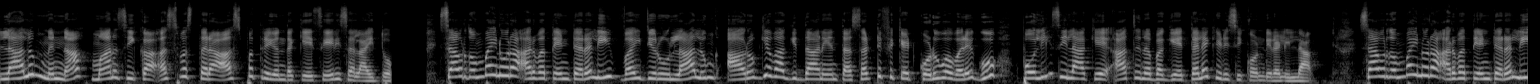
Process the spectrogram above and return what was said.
ಲಾಲುಂಗ್ನನ್ನ ಮಾನಸಿಕ ಅಸ್ವಸ್ಥರ ಆಸ್ಪತ್ರೆಯೊಂದಕ್ಕೆ ಸೇರಿಸಲಾಯಿತು. ಸಾವಿರದ ಒಂಬೈನೂರ ಅರವತ್ತೆಂಟರಲ್ಲಿ ವೈದ್ಯರು ಲಾಲುಂಗ್ ಆರೋಗ್ಯವಾಗಿದ್ದಾನೆ ಅಂತ ಸರ್ಟಿಫಿಕೇಟ್ ಕೊಡುವವರೆಗೂ ಪೊಲೀಸ್ ಇಲಾಖೆ ಆತನ ಬಗ್ಗೆ ತಲೆ ಕೆಡಿಸಿಕೊಂಡಿರಲಿಲ್ಲ ಸಾವಿರದ ಒಂಬೈನೂರ ಅರವತ್ತೆಂಟರಲ್ಲಿ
